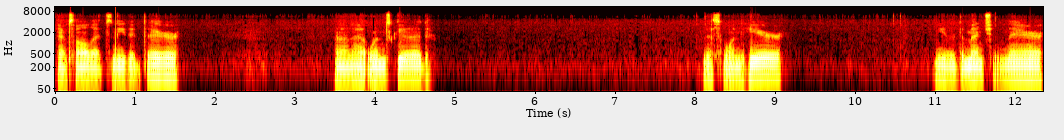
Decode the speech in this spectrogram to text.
that's all that's needed there. Uh, that one's good. This one here, need a dimension there.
